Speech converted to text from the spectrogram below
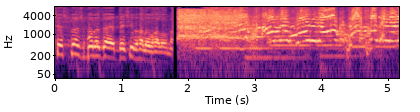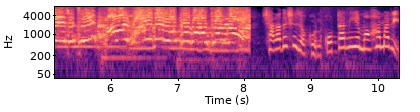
শেষমেশ বলে যায়, বেশি ভালো ভালো না। সারা দেশে যখন কোটা নিয়ে মহামারী,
